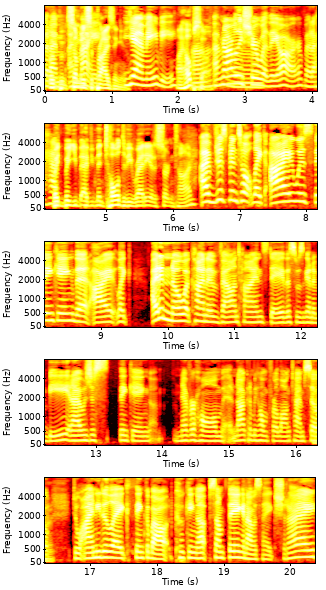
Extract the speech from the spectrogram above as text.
but Or I'm somebody surprising you. Yeah, maybe. I hope so. Uh, I'm not really sure what they are, but I have. but but you, have you been told to be ready at a certain time? I've just been told. Like I was thinking that I like I didn't know what kind of Valentine's Day this was gonna be, and I was just thinking, I'm never home. I'm not gonna be home for a long time. So Right. do I need to like think about cooking up something? And I was like, should I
